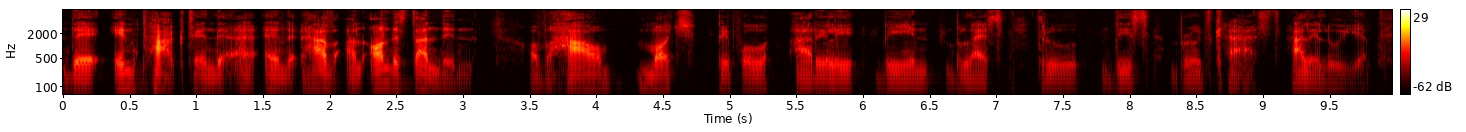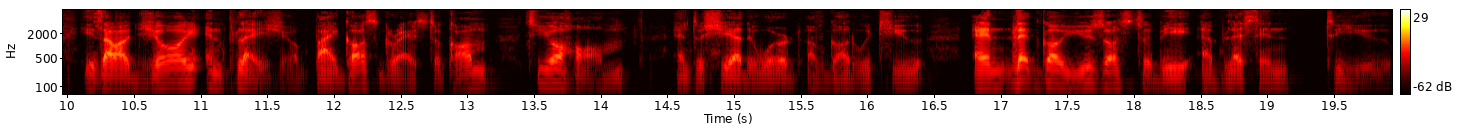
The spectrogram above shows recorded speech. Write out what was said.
the impact and, uh, and have an understanding of how much people are really being blessed through this broadcast. Hallelujah. It's our joy and pleasure by God's grace to come to your home and to share the word of God with you. And let God use us to be a blessing to you.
